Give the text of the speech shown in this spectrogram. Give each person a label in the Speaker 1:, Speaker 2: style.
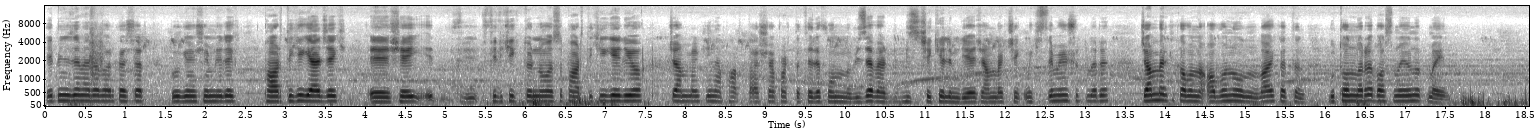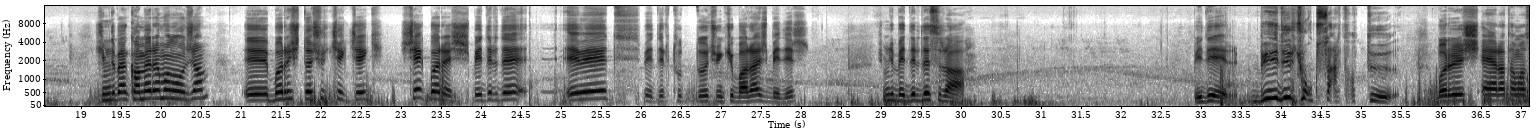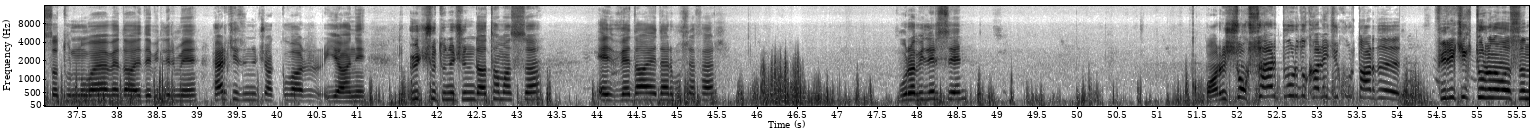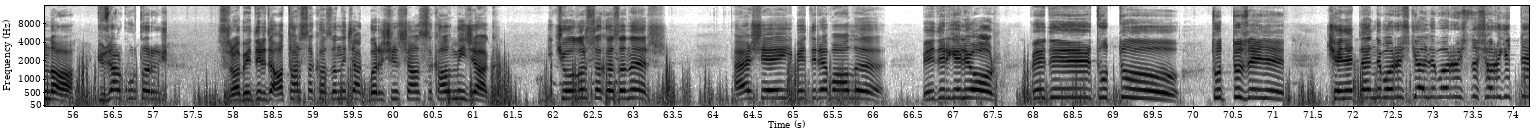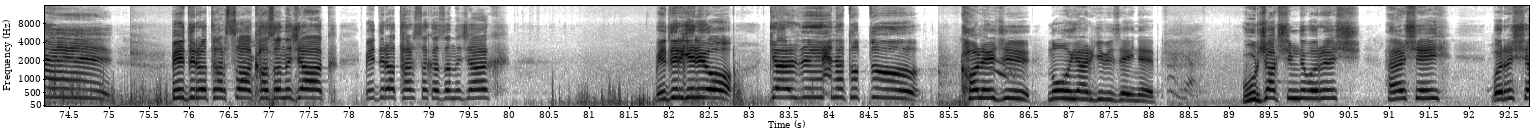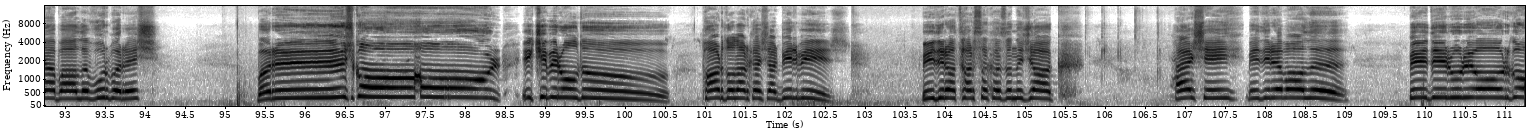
Speaker 1: Hepinize merhaba arkadaşlar. Bugün şimdilik Part 2 gelecek. Ee, şey free kick turnuvası Part 2 geliyor. Canberk yine parkta aşağı parkta telefonunu bize verdi. Biz çekelim diye. Canberk çekmek istemiyor şutları. Canberk'in kanalına abone olun, like atın. Butonlara basmayı unutmayın. Şimdi ben kameraman olacağım. Ee, Barış da şut çekecek. Çek Barış. Bedir de evet Bedir tuttu çünkü baraj Bedir. Şimdi Bedir'de sıra. Bedir. Bedir çok sert attı. Barış eğer atamazsa turnuvaya veda edebilir mi? Herkesin 3 hakkı var yani. 3 şutun 3'ünü de atamazsa e, veda eder bu sefer. Vurabilirsin. Barış çok sert vurdu. Kaleci kurtardı. Frikik turnuvasında. Güzel kurtarış. Sıra Bedir'de atarsa kazanacak. Barış'ın şansı kalmayacak. İki olursa kazanır. Her şey Bedir'e bağlı. Bedir geliyor. Bedir tuttu. Tuttu Zeynep. Kenetlendi Barış geldi. Barış dışarı gitti. Bedir atarsa kazanacak. Bedir atarsa kazanacak. Bedir geliyor. Geldi yine tuttu. Kaleci Neuer gibi Zeynep. Vuracak şimdi Barış. Her şey Barış'a bağlı. Vur Barış. Barış gol. 2-1 oldu. Pardon arkadaşlar 1-1. Bedir atarsa kazanacak. Her şey Bedir'e bağlı. Bedir vuruyor gol.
